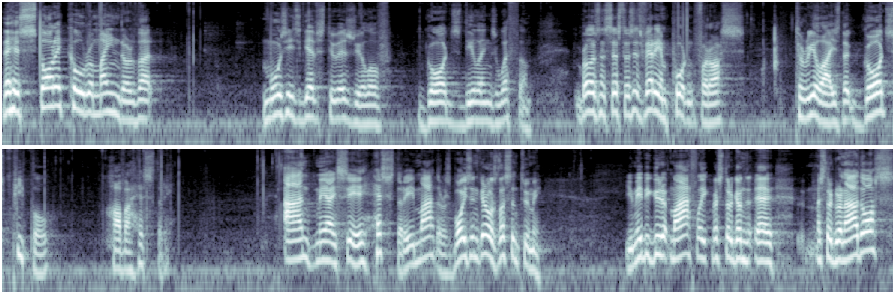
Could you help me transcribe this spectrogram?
the historical reminder that Moses gives to Israel of God's dealings with them. Brothers and sisters, it's very important for us to realize that God's people have a history. And may I say, history matters. Boys and girls, listen to me. You may be good at math like Mr. Gun- uh, Mr. Granados,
